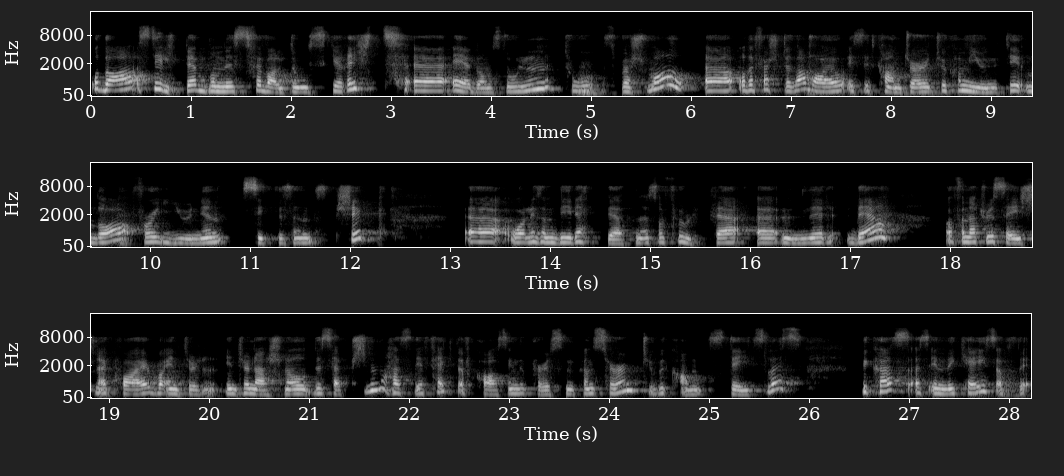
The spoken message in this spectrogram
Og da stilte Bundesverwaltungsgericht, eh, EU-domstolen, to spørsmål. Eh, og det første da var jo Is it contrary to community law for union citizenship? Eh, og liksom de rettighetene som fulgte under det of a naturalization acquired by inter international deception has the effect of causing the person concerned to become stateless because, as in the case of the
